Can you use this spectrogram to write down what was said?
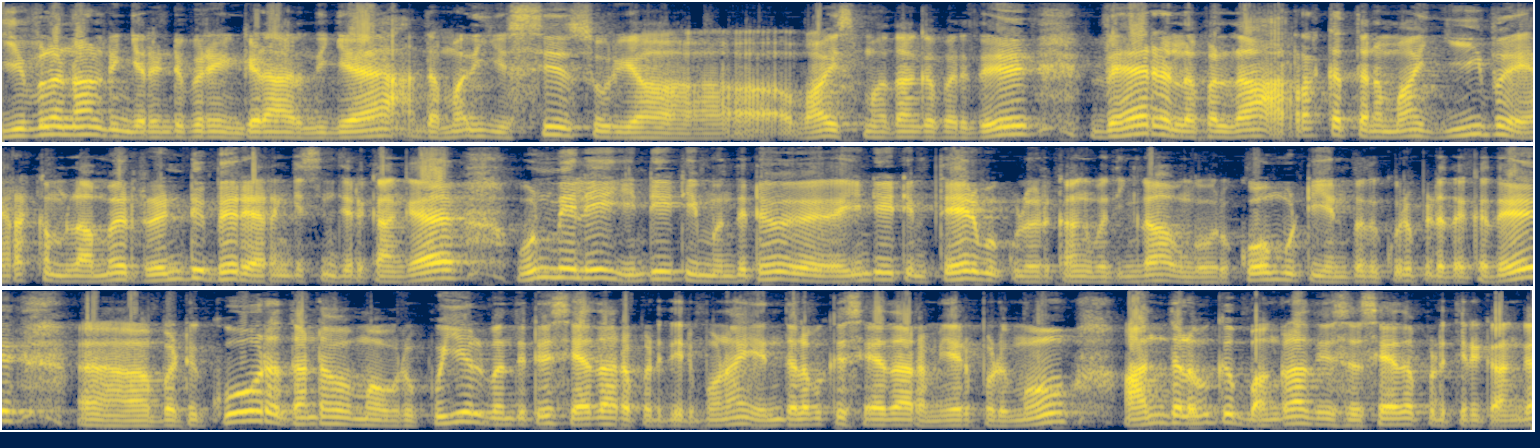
இவ்வளோ நாள் நீங்கள் ரெண்டு பேரும் எங்கடா இருந்தீங்க? அந்த மாதிரி எஸ் ஏ சூர்யா வாய்ஸ் தாங்க வருது. வேற லெவலில் அறக்கத்தனமாக ஈவ இறக்கம் இல்லாமல் ரெண்டு பேர் இறங்கி செஞ்சுருக்காங்க. உண்மையிலேயே இந்திய டீம் வந்துட்டு இந்திய டீம் தேர்வுக்குள்ளே இருக்காங்க பார்த்தீங்களா அவங்க ஒரு கோமுட்டி என்பது குறிப்பிடத்தக்கது. பட் கோர தண்டவமாக ஒரு புயல் வந்துட்டு சேதாரப்படுத்திட்டு போனால் எந்த அளவுக்கு சேதாரம் ஏற்படுமோ அந்த அளவுக்கு பங்களாதேஷை சேதப்படுத்தியிருக்காங்க.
